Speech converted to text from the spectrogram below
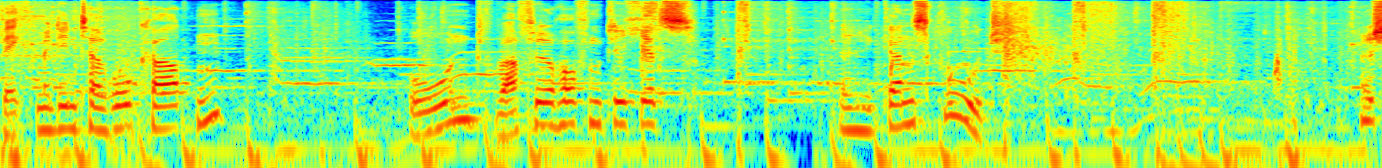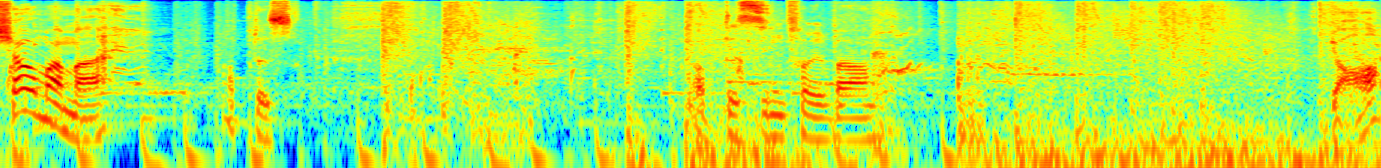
Weg mit den Tarotkarten. Und Waffe hoffentlich jetzt äh, ganz gut. Schauen wir mal, ob das, ob das sinnvoll war. Ja,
